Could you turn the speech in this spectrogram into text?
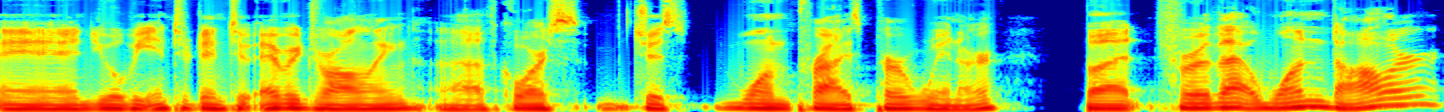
and you'll be entered into every drawing. Uh, of course, just one prize per winner. But for that $1,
